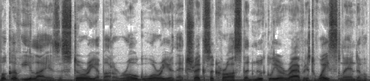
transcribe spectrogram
Book of Eli is a story about a rogue warrior that treks across the nuclear ravaged wasteland of,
